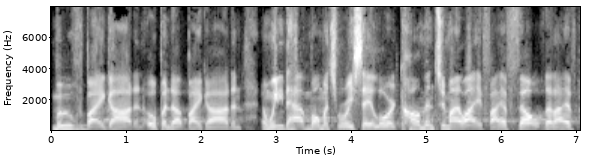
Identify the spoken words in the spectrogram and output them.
moved by God and opened up by God. And, and we need to have moments where we say, Lord, come into my life. I have felt that I have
